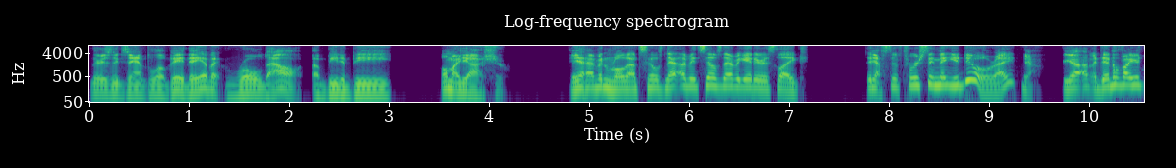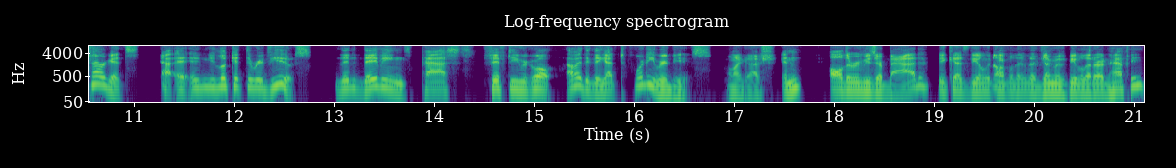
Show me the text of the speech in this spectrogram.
there's an example of hey, they haven't rolled out a B two B. Oh my gosh, they haven't rolled out Sales. I mean, Sales Navigator is like it's yeah. the first thing that you do, right? Yeah, yeah. Identify your targets. Yeah, and you look at the reviews. They've even passed 50. Well, I think they got 20 reviews. Oh my gosh. And all the reviews are bad because the only people that live with the people that are unhappy?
